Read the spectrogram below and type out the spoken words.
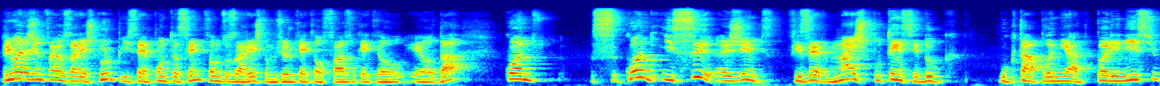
primeiro a gente vai usar este turbo, isso é ponto assente, vamos usar este, vamos ver o que é que ele faz, o que é que ele, ele dá. Quando, se, quando e se a gente fizer mais potência do que o que está planeado para início,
